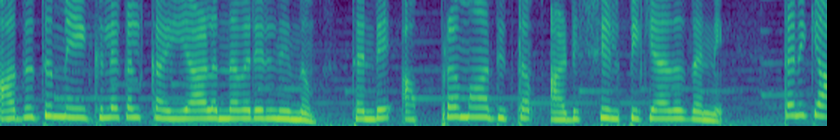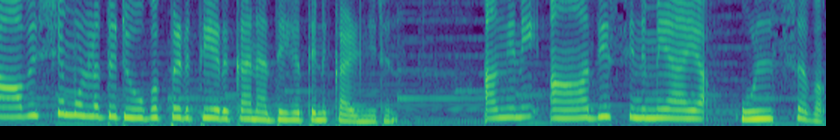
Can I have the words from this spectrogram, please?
അതത് മേഖലകൾ കൈയാളുന്നവരിൽ നിന്നും തന്റെ അപ്രമാദിത്വം അടിച്ചേൽപ്പിക്കാതെ തന്നെ തനിക്ക് ആവശ്യമുള്ളത് രൂപപ്പെടുത്തിയെടുക്കാൻ അദ്ദേഹത്തിന് കഴിഞ്ഞിരുന്നു. അങ്ങനെ ആദ്യ സിനിമയായ ഉത്സവം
